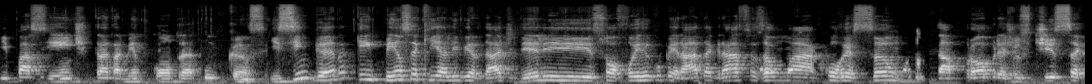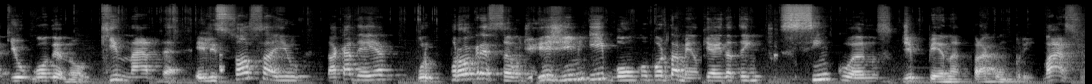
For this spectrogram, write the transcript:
e paciente tratamento contra um câncer. E se engana quem pensa que a liberdade dele só foi recuperada graças a uma correção da própria justiça que o condenou. Que nada. Ele só saiu da cadeia por progressão de regime e bom comportamento, que ainda tem cinco anos de pena para cumprir. Márcio,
